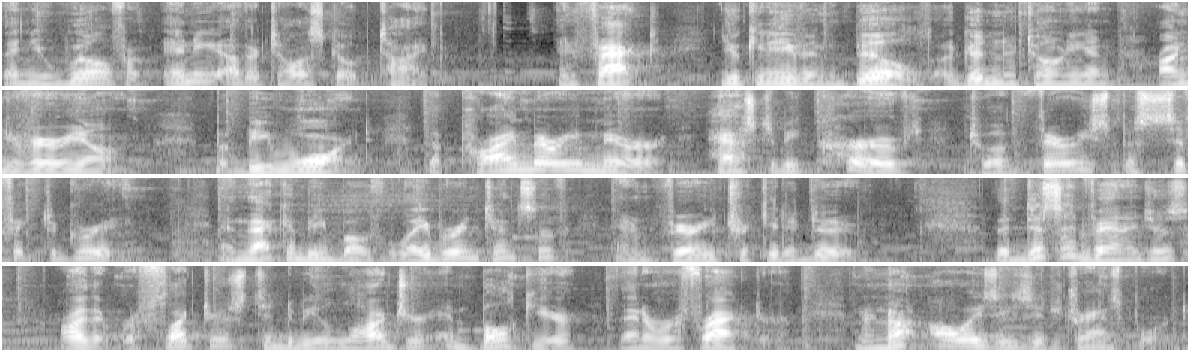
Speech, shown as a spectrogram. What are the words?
than you will from any other telescope type. In fact, you can even build a good Newtonian on your very own. But be warned, the primary mirror has to be curved to a very specific degree, and that can be both labor intensive and very tricky to do. The disadvantages are that reflectors tend to be larger and bulkier than a refractor, and are not always easy to transport.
